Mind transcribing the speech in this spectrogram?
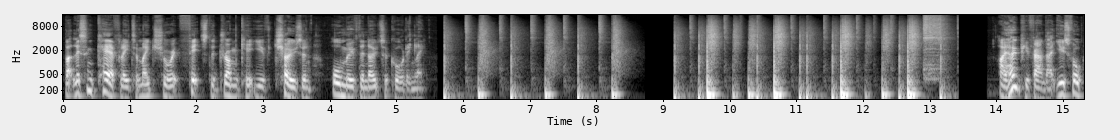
but listen carefully to make sure it fits the drum kit you've chosen or move the notes accordingly. I hope you found that useful.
